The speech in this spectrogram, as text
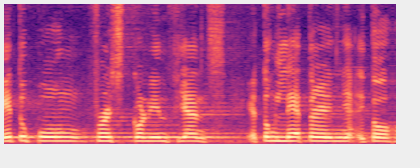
ito pong 1 Corinthians. Itong letter niya, ito.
